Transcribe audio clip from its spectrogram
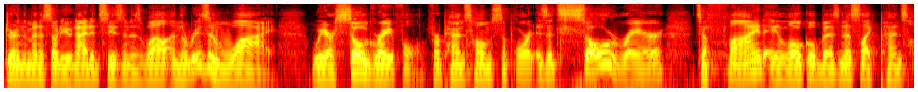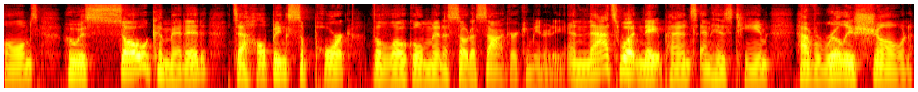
during the Minnesota United season as well. And the reason why we are so grateful for Pentz Homes support. Is it's so rare to find a local business like Pentz Homes who is so committed to helping support the local Minnesota soccer community. And that's what Nate Pentz and his team have really shown,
